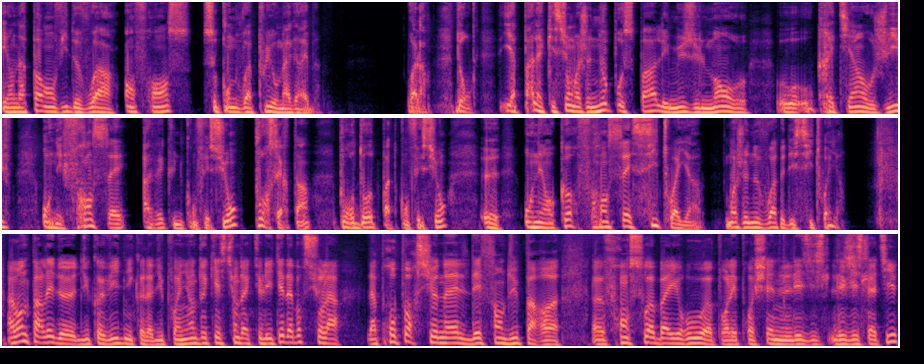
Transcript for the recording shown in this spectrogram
et on n'a pas envie de voir en France ce qu'on ne voit plus au Maghreb. Voilà. Donc, il n'y a pas la question, moi je n'oppose pas les musulmans aux, chrétiens, aux juifs. On est français avec une confession, pour certains, pour d'autres pas de confession. Euh, on est encore français citoyen. Moi je ne vois que des citoyens. Avant de parler de, du Covid, Nicolas Dupont-Aignan, deux questions d'actualité. D'abord sur la, la proportionnelle défendue par euh, euh, François Bayrou euh, pour les prochaines législatives.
